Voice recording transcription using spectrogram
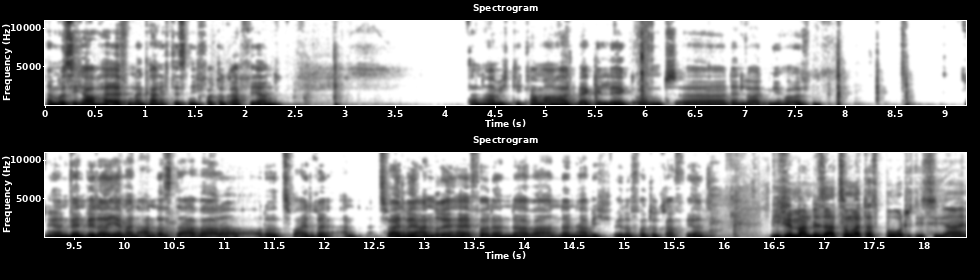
dann muss ich auch helfen, dann kann ich das nicht fotografieren. Dann habe ich die Kamera halt weggelegt und äh, den Leuten geholfen. Ja, und wenn wieder jemand anders da war oder, oder zwei, drei, zwei, drei andere Helfer dann da waren, dann habe ich wieder fotografiert. Wie viel Mann Besatzung hat das Boot, die CI?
